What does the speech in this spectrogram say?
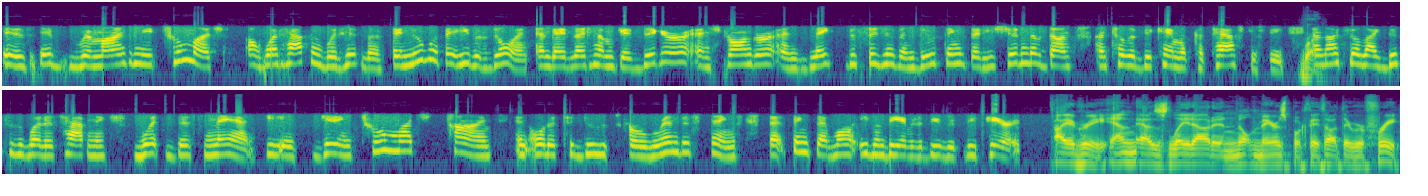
is it reminds me too much of what happened with Hitler. They knew what they, he was doing, and they let him get bigger and stronger and make decisions and do things that he shouldn't have done until it became a catastrophe. Right. And I feel like this is what is happening with this man. He is getting too much time in order to do horrendous things that things that won't even be able to be re- repaired. I agree. And as laid out in Milton Mayer's book, they thought they were free.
